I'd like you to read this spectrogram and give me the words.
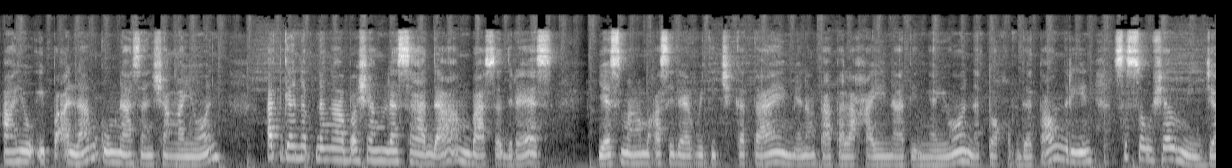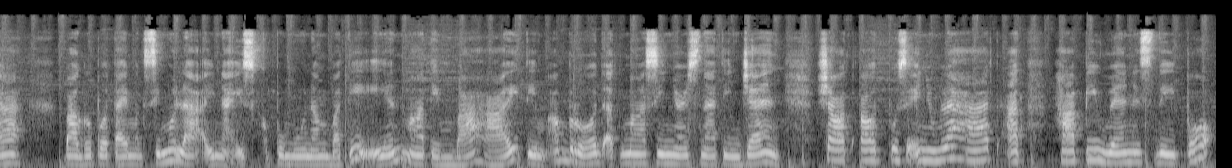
ayaw ipaalam kung nasan siya ngayon. At ganap na nga ba siyang Lazada ang basa dress? Yes mga maka-celebrity chika time, yan ang tatalakayin natin ngayon na talk of the town rin sa social media. Bago po tayo magsimula ay nais ko po munang batiin mga team bahay, team abroad at mga seniors natin dyan. Shout out po sa inyong lahat at happy Wednesday po!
